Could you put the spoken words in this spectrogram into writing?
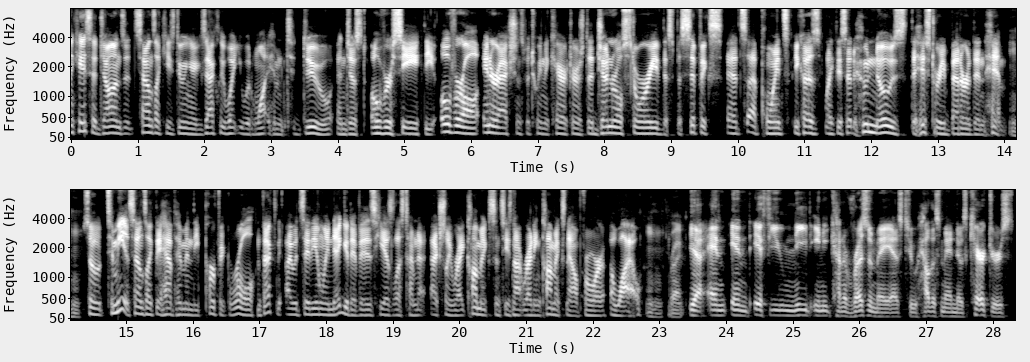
in the case of Johns, it sounds like he's doing exactly what you would want him to do and just oversee the overall interactions between the characters, the general story, the specifics at, at points, because, like they said, who knows the history better than him? Mm-hmm. So to me, it sounds like they have him in the perfect role. In fact, I would say the only negative is he has less time to actually write comics since he's not writing comics now for a while. Mm-hmm. Right. Yeah, and and if you need any kind of resume as to how this man knows characters,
